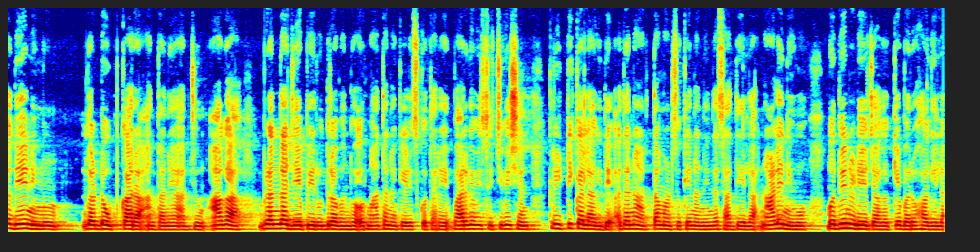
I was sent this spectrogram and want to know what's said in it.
ಅದೇ ನಿಮ್ಮ ದೊಡ್ಡ ಉಪಕಾರ ಅಂತಾನೆ ಅರ್ಜುನ್. ಆಗ ಬೃಂದ ಜೆ ಪಿ, ರುದ್ರ ಬಂದು ಅವ್ರ ಮಾತನ್ನು ಕೇಳಿಸ್ಕೋತಾರೆ. ಭಾರ್ಗವಿ ಸಿಚುವೇಶನ್ ಕ್ರಿಟಿಕಲ್ ಆಗಿದೆ. ಅದನ್ನು ಅರ್ಥ ಮಾಡಿಸೋಕೆ ನನ್ನಿಂದ ಸಾಧ್ಯ ಇಲ್ಲ. ನಾಳೆ ನೀವು ಮದುವೆ ನಡೆಯೋ ಜಾಗಕ್ಕೆ ಬರೋ ಹಾಗಿಲ್ಲ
